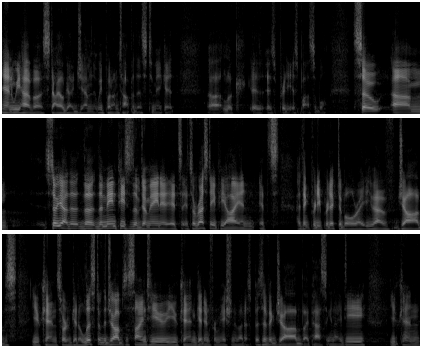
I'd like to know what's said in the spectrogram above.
And we have a style guide gem that we put on top of this to make it uh, look as, as, pretty as possible. So, um, so yeah, the, the, the, main pieces of domain, it's, it's a REST API, and it's, I think, pretty predictable, right? You have jobs. You can sort of get a list of the jobs assigned to you. You can get information about a specific job by passing an ID. You can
